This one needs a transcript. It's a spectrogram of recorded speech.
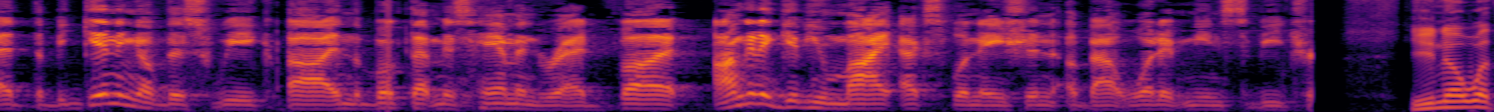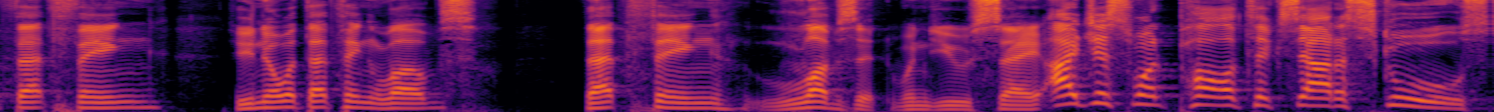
at the beginning of this week uh, in the book that Miss Hammond read, but I'm going to give you my explanation about what it means to be trans. You know what that thing, you know what that thing loves? That thing loves it when you say, I just want politics out of schools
